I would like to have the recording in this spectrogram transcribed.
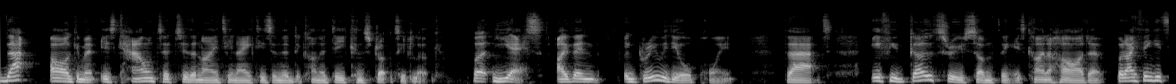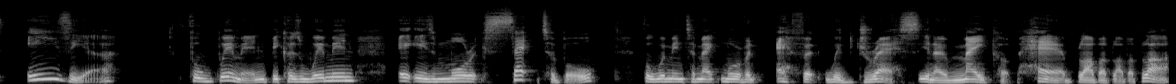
that argument is counter to the 1980s and the kind of deconstructed look. But yes, I then agree with your point that if you go through something, it's kind of harder. But I think it's easier for women because women, it is more acceptable for women to make more of an effort with dress, you know, makeup, hair, blah, blah, blah, blah, blah.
